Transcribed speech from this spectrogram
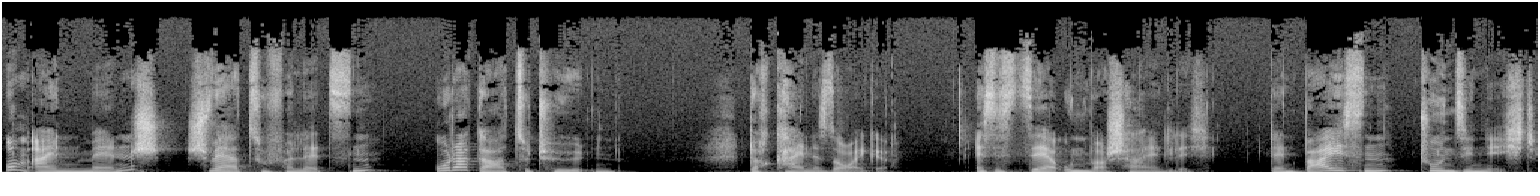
um einen Mensch schwer zu verletzen oder gar zu töten. Doch keine Sorge, es ist sehr unwahrscheinlich, denn beißen tun sie nicht.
